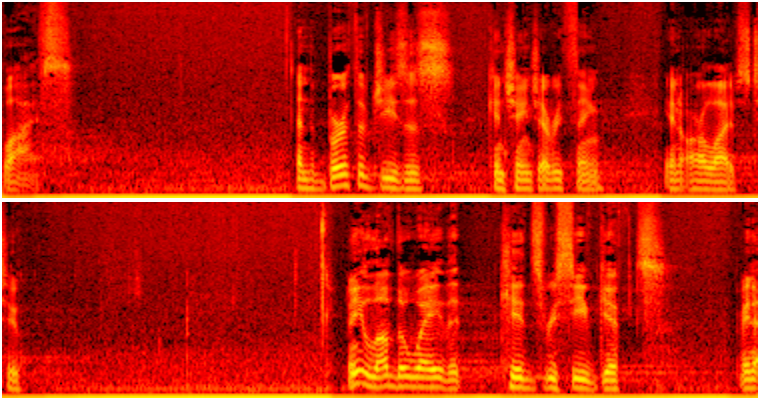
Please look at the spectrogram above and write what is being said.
lives. And the birth of Jesus can change everything in our lives too. Don't you love the way that kids receive gifts? I mean,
